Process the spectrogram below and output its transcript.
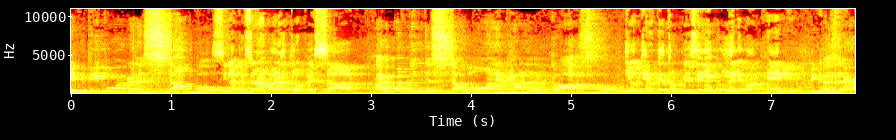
If people going to stumble, si las personas van a tropezar, I want them to stumble on account of the gospel yo quiero que tropiecen es con el evangelio, because they're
